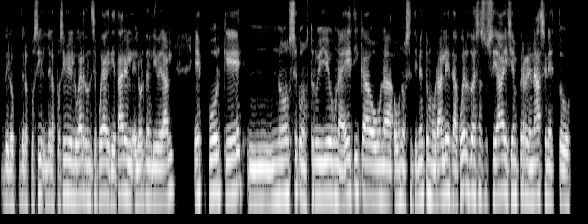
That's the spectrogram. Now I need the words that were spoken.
de, lo, de, los, de los posibles lugares donde se puede agrietar el, orden liberal es porque no se construye una ética o, una, o unos sentimientos morales de acuerdo a esa sociedad y siempre renacen esto,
